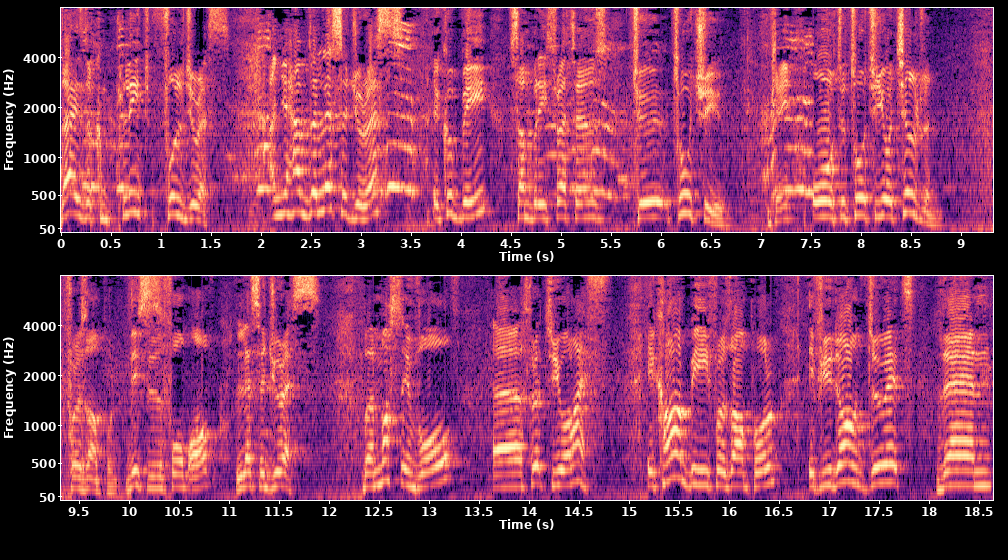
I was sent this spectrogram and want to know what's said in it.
That is the complete full duress. And you have the lesser duress. It could be somebody threatens to torture you, okay, or to torture your children, for example. This is a form of lesser duress, but must involve uh, threat to your life. It can't be, for example, if you don't do it, then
